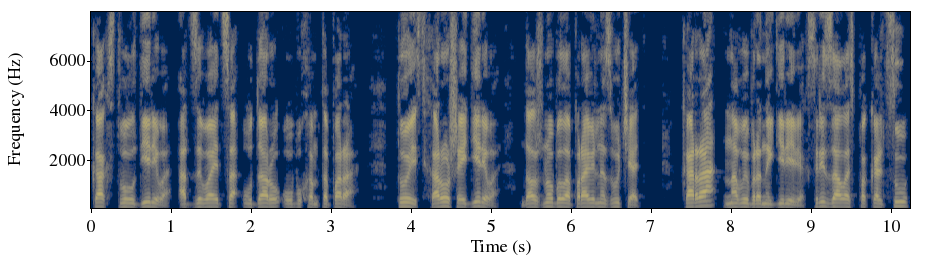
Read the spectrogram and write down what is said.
как ствол дерева отзывается удару обухом топора. То есть хорошее дерево должно было правильно звучать. Кора на выбранных деревьях срезалась по кольцу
